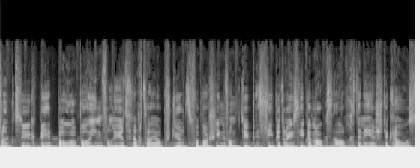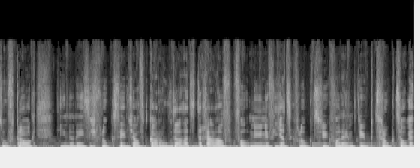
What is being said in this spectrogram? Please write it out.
Der Flugzeugbauer Boeing verliert nach zwei Abstürzen von Maschinen vom Typ 737 MAX 8 den ersten Grossauftrag. Die indonesische Fluggesellschaft Garuda hat den Kauf von 49 Flugzeugen von diesem Typ zurückgezogen.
